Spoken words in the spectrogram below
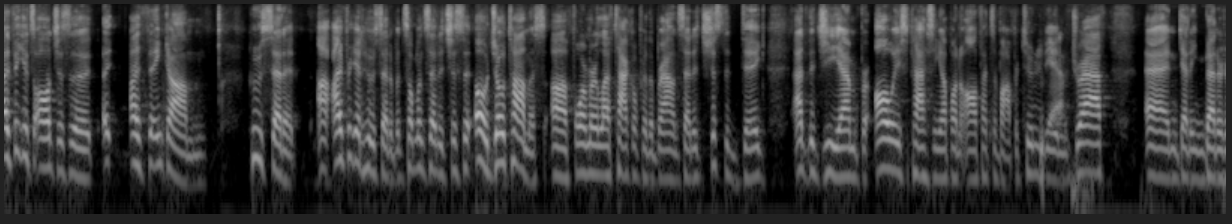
I think it's all just a. I, I think um, who said it? I, I forget who said it, but someone said it's just a, oh Joe Thomas, uh, former left tackle for the Browns, said it's just a dig at the GM for always passing up on offensive opportunity Yeah. in the draft and getting better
